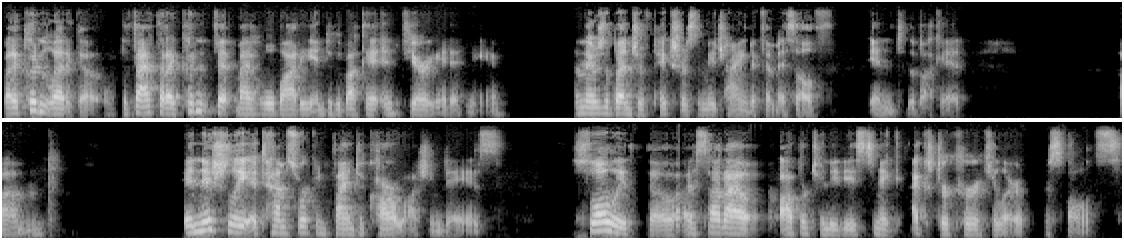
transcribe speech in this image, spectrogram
but I couldn't let it go. The fact that I couldn't fit my whole body into the bucket infuriated me. And there's a bunch of pictures of me trying to fit myself into the bucket. Um, initially, attempts were confined to car washing days. Slowly, though, I sought out opportunities to make extracurricular assaults.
